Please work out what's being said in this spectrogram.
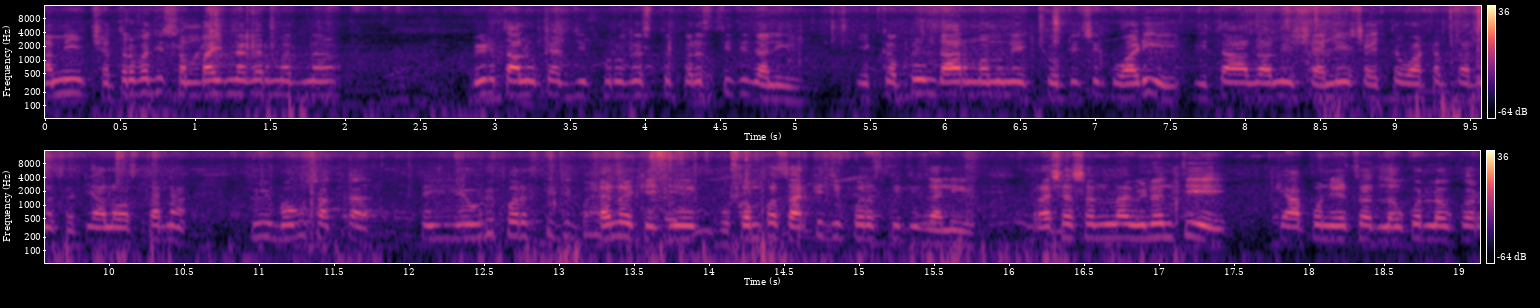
आम्ही छत्रपती संभाजीनगरमधनं बीड तालुक्यात जी पूरग्रस्त परिस्थिती झाली एक कपिलदार म्हणून एक छोटीशी वाडी इथं आज आम्ही शालेय साहित्य वाटप करण्यासाठी आलो असताना तुम्ही बघू शकता तर एवढी परिस्थिती भयानक आहे की भूकंपासारखी जी परिस्थिती झाली. प्रशासनाला विनंती आहे की आपण याचं लवकर लवकर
